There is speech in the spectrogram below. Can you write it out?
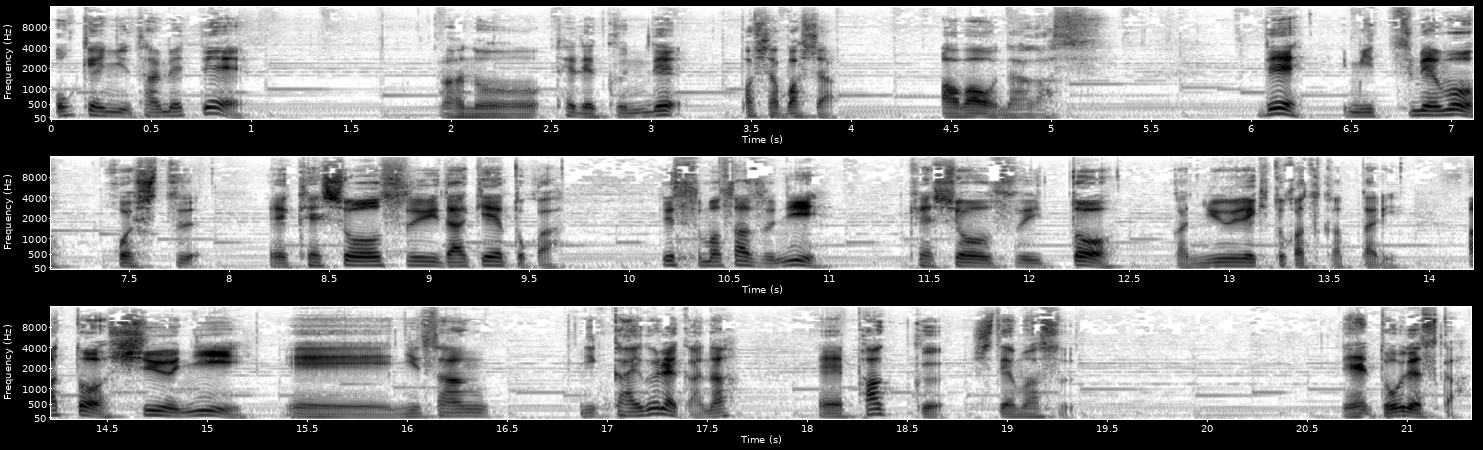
桶に溜めてあの手で組んでパシャパシャ泡を流す。で3つ目も保湿、え化粧水だけとかで済まさずに化粧水とか乳液とか使ったりあと週に、えー、23 2回ぐらいかな、えー、パックしてます。ねどうですか？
